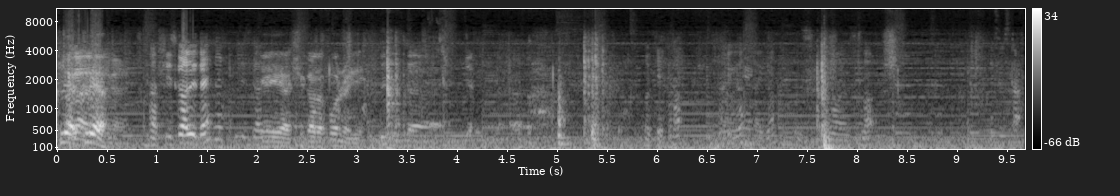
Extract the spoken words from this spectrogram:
clear, clear. Uh, she's got it there. Got Yeah, it. yeah, she got the phone ready. This is the. Uh, okay, cut. There you go. There you go. This one is not. Is it stuck?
